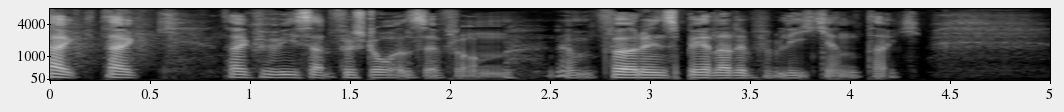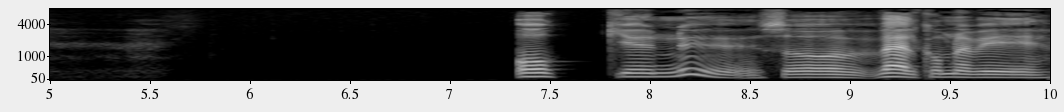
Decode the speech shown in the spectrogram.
Tack, tack. Tack för visad förståelse från den förinspelade publiken. Tack. Och eh, nu så välkomnar vi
